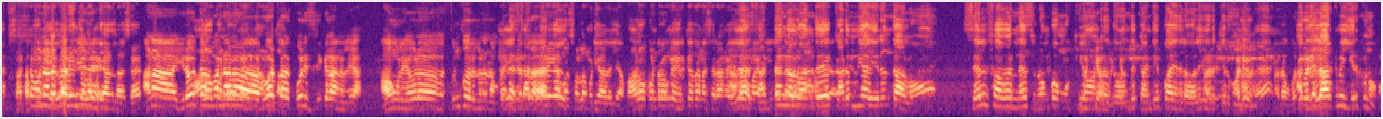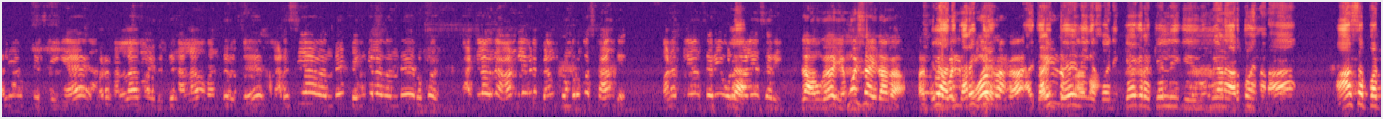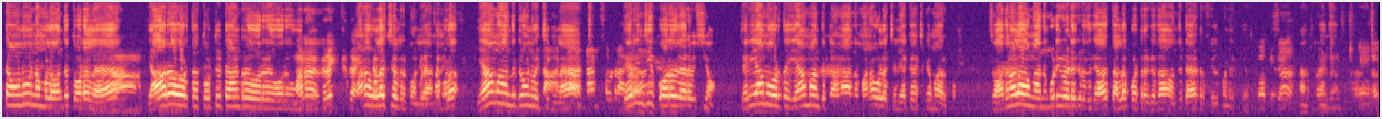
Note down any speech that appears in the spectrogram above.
சட்டம் எல்லாரையும் சொல்ல செய்யுது. முடியாதுல்ல சார். ஆனா இருபத்தி நாலு மணி நேரம். ரோட்ல போலீஸ் நிக்கிறாங்க இல்லையா? அவங்களுக்கு எவ்வளவு துன்பம் நம்ம சட்டங்கள் சொல்ல முடியாது இல்லையா? ஃபாலோ பண்றவங்க இருக்க தானே செய்றாங்க. இல்ல சட்டங்கள் வந்து கடுமையா இருந்தாலும் செல்ஃப் அவேர்னஸ் ரொம்ப முக்கியம்ன்றது வந்து கண்டிப்பா இதுல வலியுறுத்தி இருக்கோம் வலியுறுத்தி- நாங்க. அதான் ஒரு அது எல்லாருக்குமே இருக்கணும். நல்லாவும் இருக்கு நல்லாவும் வந்திருக்கு. கடைசியா வந்து பெண்களை வந்து ரொம்ப ஆக்சுவலா வந்து ஆண்களை விட பெண்கள் ரொம்ப ரொம்ப ஸ்ட்ராங் மனசுலயும் சரி உடலாலையும் சரி. இல்ல அவங்க எமோஷன் ஆயிட்டாங்க. இல்ல அது கரெக்ட் ஓடுறாங்க. அது கரெக்ட் நீங்க கேக்குற கேள்விக்கு உண்மையான அர்த்தம் என்னன்னா ஆசைப்பட்டவனும் நம்மள வந்து தொடல. யாரோ ஒருத்தன் தொட்டுட்டான்ற ஒரு ஒரு மன விரக்தி தான். மன உளைச்சல் இருக்கும் இல்லையா? நம்மள ஏமாந்துட்டோம்னு வச்சுங்களேன் தெரிஞ்சு போறது வேற விஷயம். தெரியாம ஒருத்தன் ஏமாந்துட்டானா அந்த மன உளைச்சல் எக்கச்சக்கமா இருக்கும். சோ அதனால அவங்க அந்த முடிவு எடுக்கிறதுக்காக தள்ளப்பட்டிருக்கதா வந்து டேரக்டர் ஃபீல் பண்ணிருக்காரு ஓகே சார் தேங்க்ஸ்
